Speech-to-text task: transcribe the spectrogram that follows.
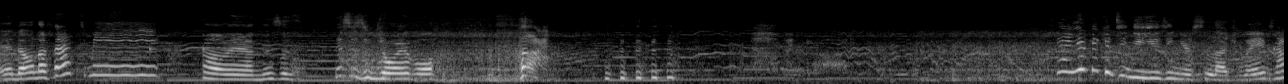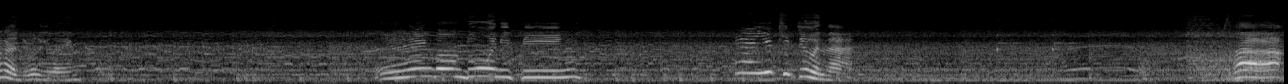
It don't affect me. Oh man, this is this is enjoyable. Ha! oh my god. Yeah, you can continue using your sludge waves. Not gonna do anything. It ain't gonna do anything. Yeah, you keep doing that. Ah!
